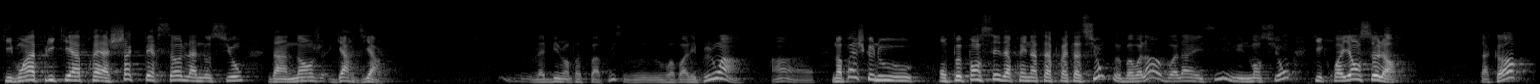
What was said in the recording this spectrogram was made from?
qui vont appliquer après à chaque personne la notion d'un ange gardien. La Bible n'en passe pas plus, on ne va pas aller plus loin. Hein. N'empêche que nous, on peut penser d'après une interprétation que ben voilà, voilà ici une mention qui croyait en cela. D'accord?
